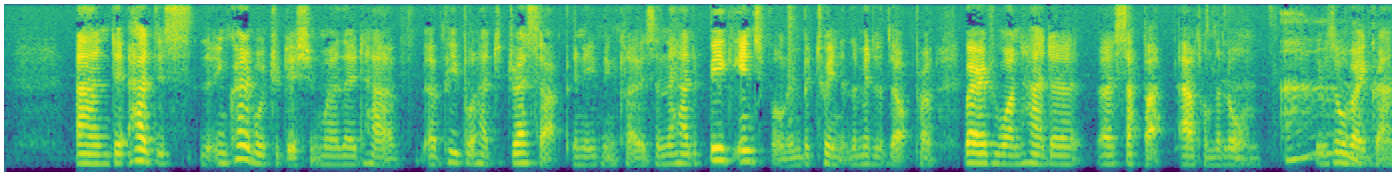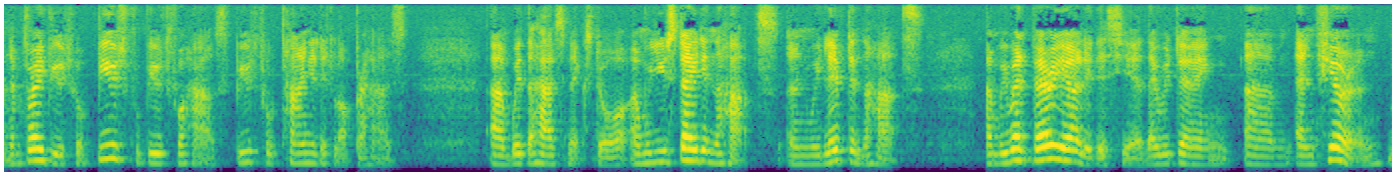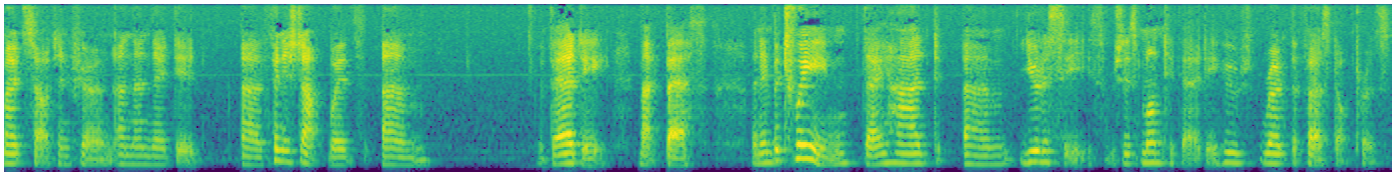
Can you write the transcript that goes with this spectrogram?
And it had this incredible tradition where they'd have uh, people had to dress up in evening clothes, and they had a big interval in between at the middle of the opera where everyone had a, a supper out on the lawn. It was all very grand and very beautiful, beautiful, beautiful house, beautiful tiny little opera house uh, with the house next door. And we, you stayed in the huts, and we lived in the huts. And we went very early this year. They were doing um, Entführung, Mozart Entführung, and then they did uh, finished up with um, Verdi, Macbeth, and in between they had um, Ulysses, which is Monteverdi, who wrote the first operas.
